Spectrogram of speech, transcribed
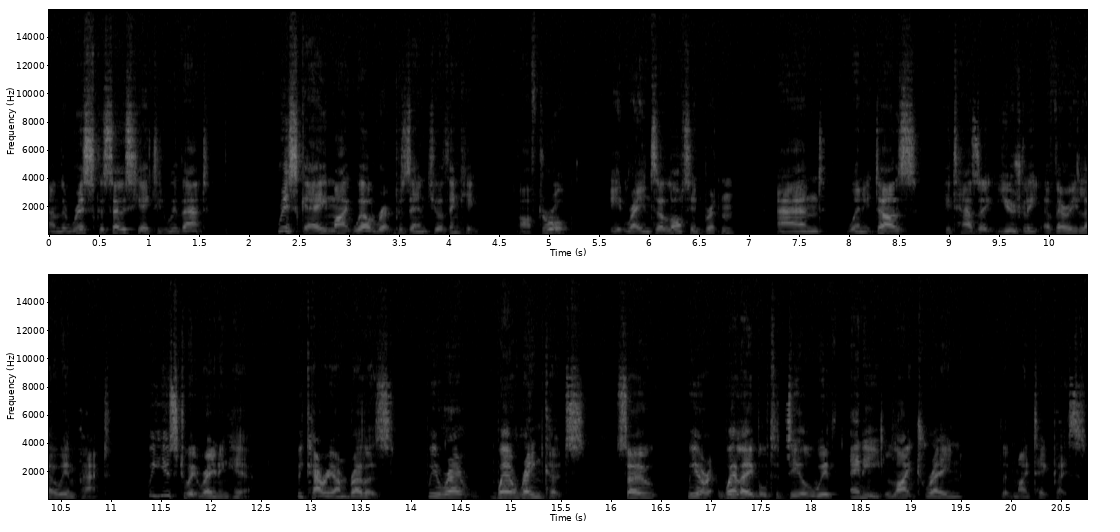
and the risk associated with that, risk A might well represent your thinking. After all, it rains a lot in Britain, and when it does, it has a, usually a very low impact. We're used to it raining here. We carry umbrellas. We wear, wear raincoats. So we are well able to deal with any light rain that might take place.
